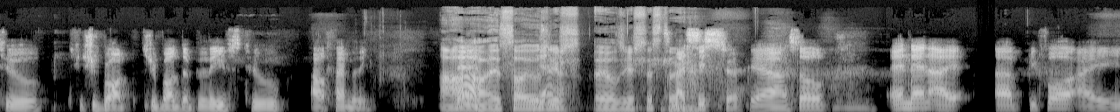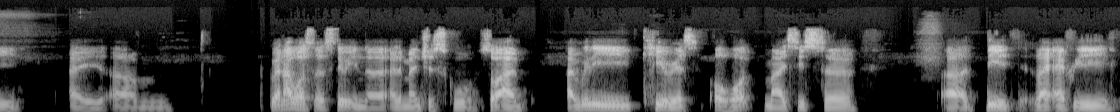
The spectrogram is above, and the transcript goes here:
to she brought she brought the beliefs to our family. Ah, then, so it was yeah, your it was your sister. My sister, yeah. So, and then I uh before I I um when I was uh, still in the elementary school, so I I really curious. Oh, what my sister uh did like every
